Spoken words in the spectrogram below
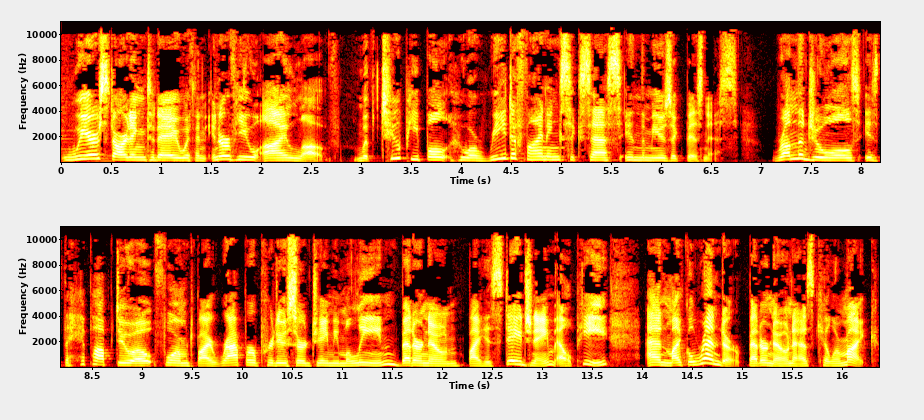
WKND. We're starting today with an interview I love with two people who are redefining success in the music business. Run the Jewels is the hip hop duo formed by rapper producer Jaime Meline, better known by his stage name, El-P, and Michael Render, better known as Killer Mike.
